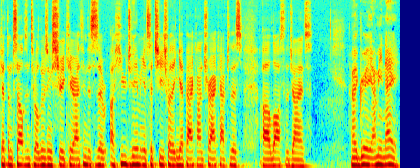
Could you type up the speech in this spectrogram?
get themselves into a losing streak here. I think this is a, a huge game against the Chiefs where they can get back on track after this uh, loss to the Giants. I agree. I mean, hey,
